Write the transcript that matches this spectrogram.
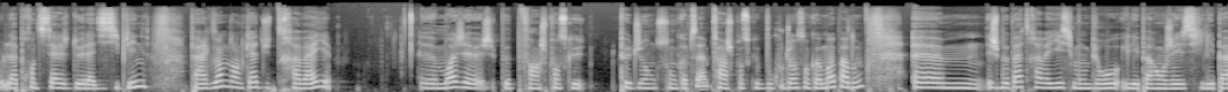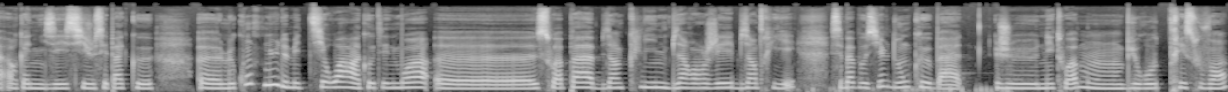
l'apprentissage de la discipline. Par exemple, dans le cadre du travail, euh, moi, je, peux, enfin, je pense que peu de gens sont comme ça. Enfin, je pense que beaucoup de gens sont comme moi, pardon. Euh, je peux pas travailler si mon bureau il est pas rangé, s'il est pas organisé, si je sais pas que euh, le contenu de mes tiroirs à côté de moi euh, soit pas bien clean, bien rangé, bien trié. C'est pas possible. Donc, euh, bah, je nettoie mon bureau très souvent.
